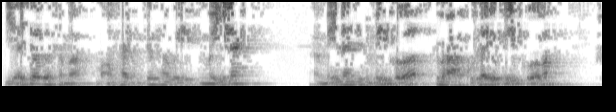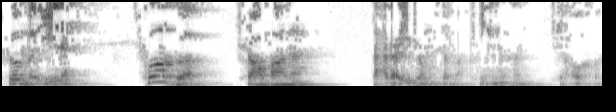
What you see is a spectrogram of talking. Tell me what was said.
也叫做什么？盲派中叫它为媒呢，啊，媒呢就是媒婆，是吧？古代有媒婆嘛，说媒的撮合双方呢，达到一种什么平衡？调和，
